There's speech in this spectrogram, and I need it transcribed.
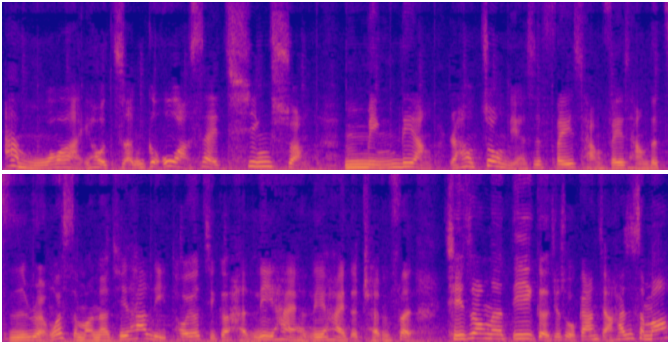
按摩完以后，整个哇塞清爽明亮，然后重点是非常非常的滋润。为什么呢？其实它里头有几个很厉害很厉害的成分，其中呢，第一个就是我刚刚讲它是什么？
